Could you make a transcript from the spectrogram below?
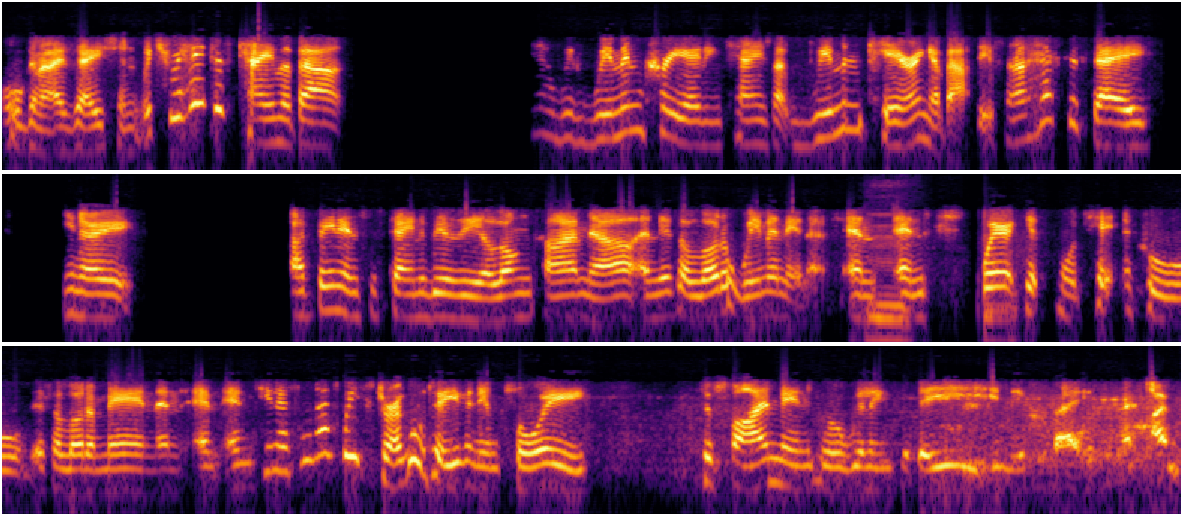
organization, which really just came about you know, with women creating change, like women caring about this. And I have to say, you know, I've been in sustainability a long time now, and there's a lot of women in it. And mm. and where it gets more technical, there's a lot of men. And, and, and you know, sometimes we struggle to even employ to find men who are willing to be in this space. I'm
